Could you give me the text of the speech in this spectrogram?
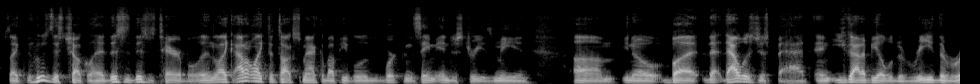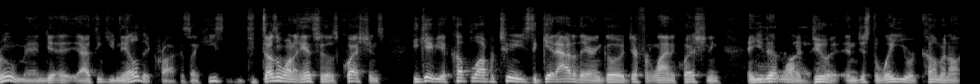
It's like, who's this chucklehead? This is this is terrible. And like, I don't like to talk smack about people who work in the same industry as me. And um, you know, but that that was just bad. And you got to be able to read the room, man. I think you nailed it, Croc. It's like he's he doesn't want to answer those questions. He gave you a couple opportunities to get out of there and go to a different line of questioning, and you didn't want to do it. And just the way you were coming on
